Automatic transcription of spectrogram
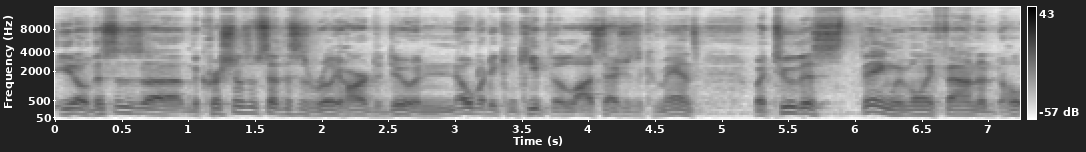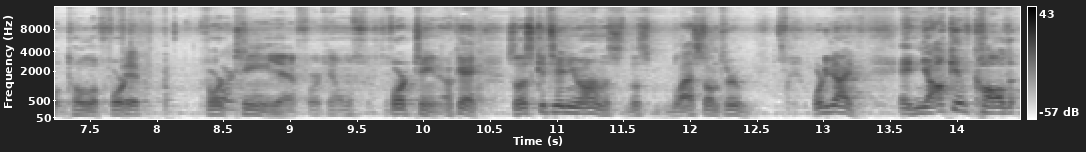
you know, this is uh, the Christians have said this is really hard to do, and nobody can keep the law, statutes, and commands. But to this thing, we've only found a whole total of four, Fif- 14. Yeah, 14, almost 15. 14. Okay, so let's continue on. Let's let's blast on through. 49. And Yaakov called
